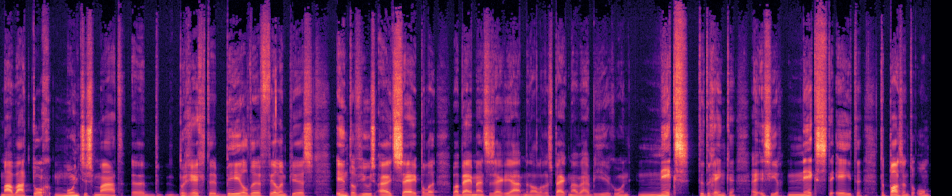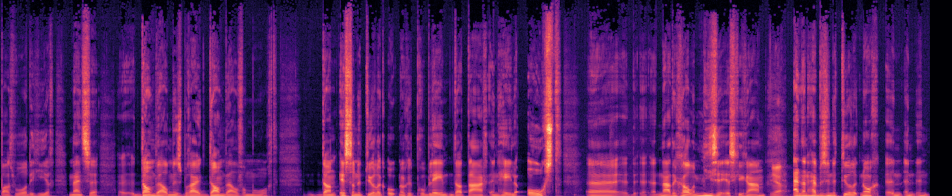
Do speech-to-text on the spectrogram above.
Maar waar toch mondjesmaat uh, berichten, beelden, filmpjes, interviews uitcijpelen. Waarbij mensen zeggen, ja, met alle respect, maar we hebben hier gewoon niks te drinken. Er is hier niks te eten. Te pas en te onpas worden hier mensen uh, dan wel misbruikt, dan wel vermoord. Dan is er natuurlijk ook nog het probleem dat daar een hele oogst naar de galamiezen is gegaan. Ja. En dan hebben ze natuurlijk nog een, een, een,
